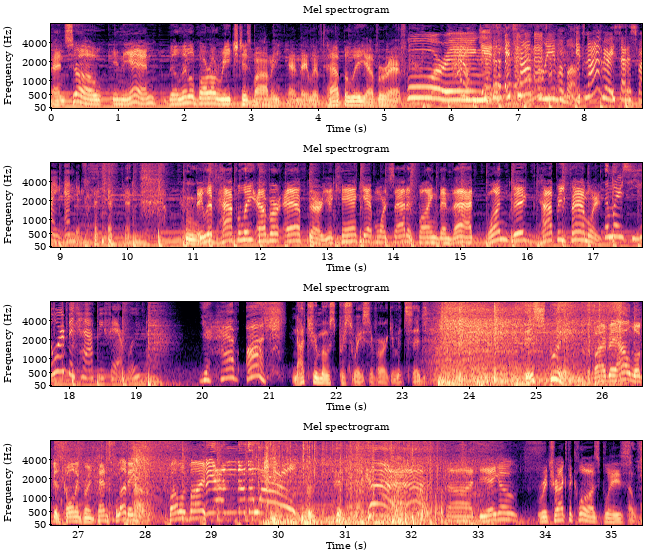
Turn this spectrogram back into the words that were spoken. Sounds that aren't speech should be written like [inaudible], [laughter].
And so, in the end, the little burrow reached his mommy, and they lived happily ever after. Boring. Get it? It's not believable. It's not a very satisfying ending. [laughs] They lived happily ever after. You can't get more satisfying than that. One big happy family. Then where's your big happy family? You have us. Not your most persuasive argument, Sid. This spring, The five day outlook is calling for intense flooding, followed by the end of the world! Uh, Diego, retract the claws, please. Oh,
